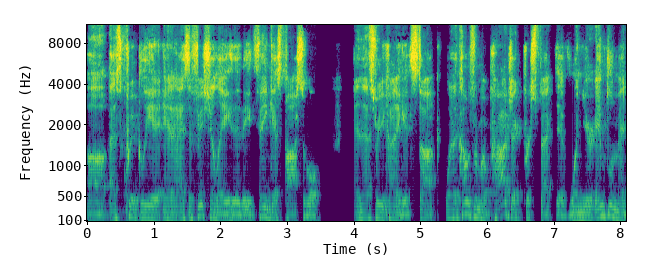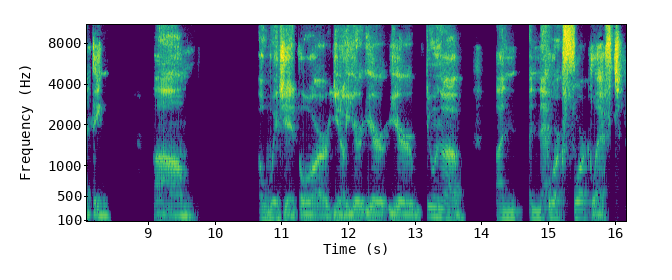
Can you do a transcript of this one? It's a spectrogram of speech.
uh, as quickly and as efficiently that they think as possible. And that's where you kind of get stuck. When it comes from a project perspective, when you're implementing um, a widget or you know you're you're you're doing a, a, a network forklift,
